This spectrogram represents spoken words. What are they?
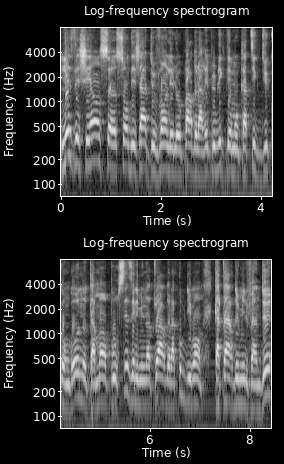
les échéances sont déjà devant les léopards de la République démocratique du Congo, notamment pour ces éliminatoires de la Coupe du Monde Qatar 2022.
